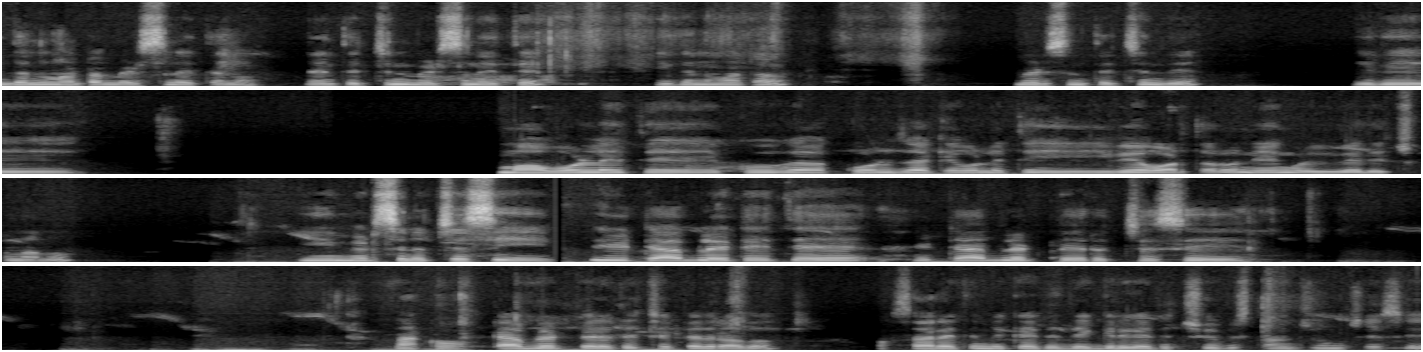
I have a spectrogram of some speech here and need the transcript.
ఇదన్నమాట మెడిసిన్ అయితేను. నేను తెచ్చిన మెడిసిన్ అయితే ఇదన్నమాట. మెడిసిన్ తెచ్చింది. ఇది మా వాళ్ళు అయితే ఎక్కువగా కోల్డ్ జాకే వాళ్ళు అయితే ఇవే వాడతారు. నేను కూడా ఇవే తెచ్చుకున్నాను. ఈ మెడిసిన్ వచ్చేసి ఈ ట్యాబ్లెట్ అయితే ఈ ట్యాబ్లెట్ పేరు వచ్చేసి నాకు ట్యాబ్లెట్ పేరు అయితే చెప్పేది రాదు. ఒకసారి అయితే మీకైతే దగ్గరగా అయితే చూపిస్తాను జూమ్ చేసి.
